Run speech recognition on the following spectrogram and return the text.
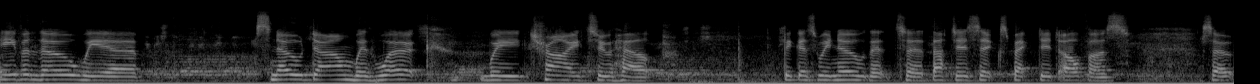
even though we're uh, snowed down with work, we try to help because we know that uh, that is expected of us. So,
